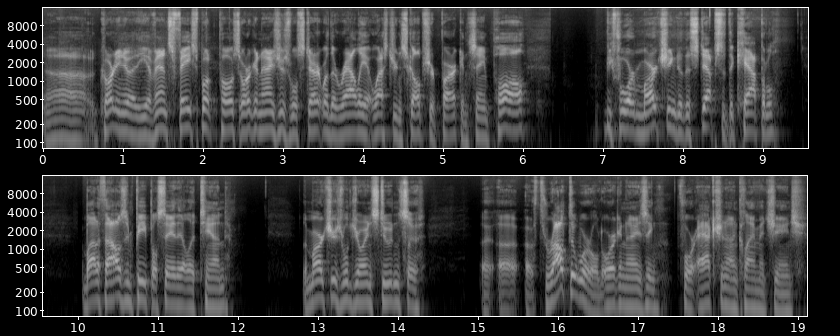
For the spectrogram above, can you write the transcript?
Uh, according to the event's Facebook post, organizers will start with a rally at Western Sculpture Park in St. Paul before marching to the steps of the Capitol. About a thousand people say they'll attend. The marchers will join students uh, uh, uh, throughout the world organizing for action on climate change.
